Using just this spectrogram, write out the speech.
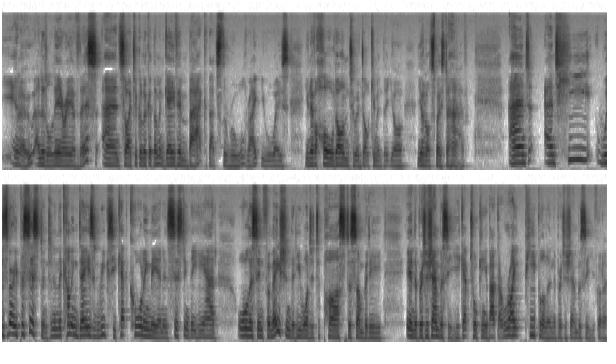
you know, a little leery of this, and so I took a look at them and gave him back. That's the rule, right? You always, you never hold on to a document that you're you're not supposed to have. And and he was very persistent, and in the coming days and weeks, he kept calling me and insisting that he had all this information that he wanted to pass to somebody in the British Embassy. He kept talking about the right people in the British Embassy. You've got to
